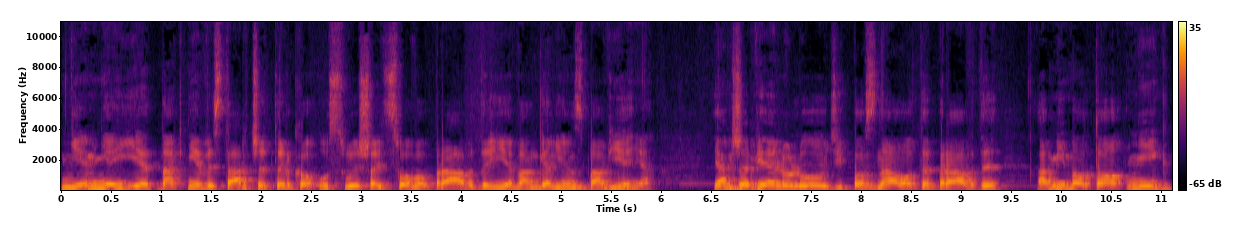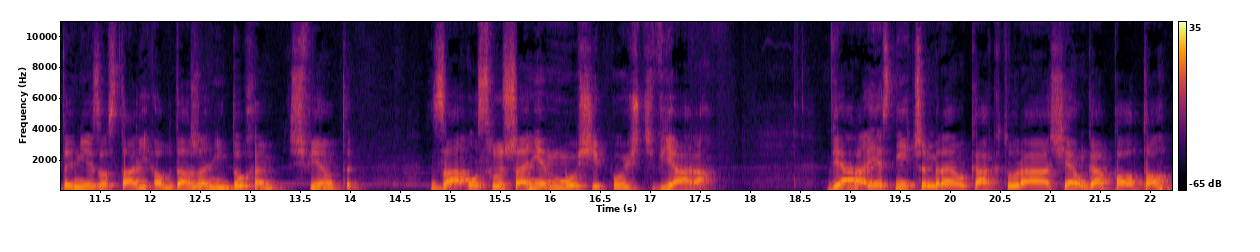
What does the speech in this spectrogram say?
Niemniej jednak nie wystarczy tylko usłyszeć słowo prawdy i Ewangelię zbawienia. Jakże wielu ludzi poznało te prawdy, a mimo to nigdy nie zostali obdarzeni Duchem Świętym. Za usłyszeniem musi pójść wiara. Wiara jest niczym ręka, która sięga po to,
